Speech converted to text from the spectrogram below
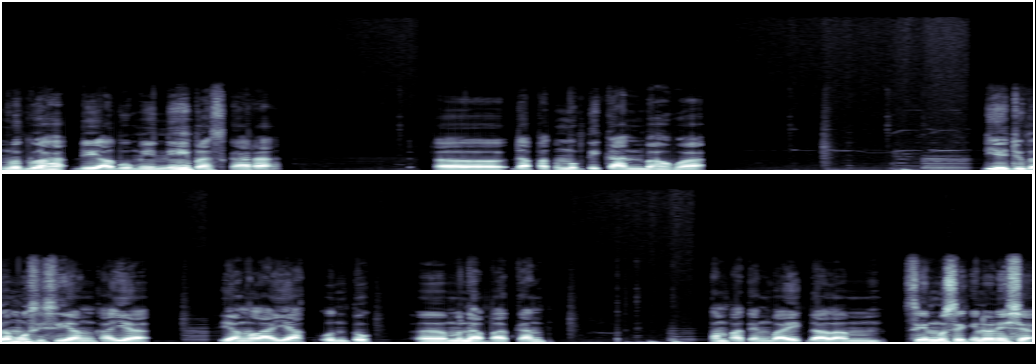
Menurut gua di album ini Baskara uh, dapat membuktikan bahwa dia juga musisi yang kaya, yang layak untuk uh, mendapatkan tempat yang baik dalam scene musik Indonesia.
